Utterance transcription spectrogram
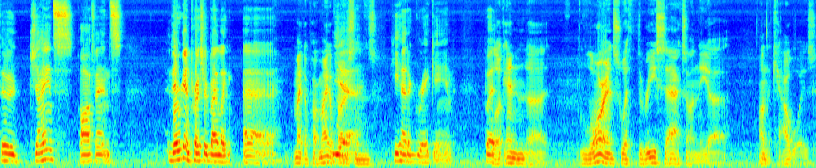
the Giants offense they were getting pressured by like uh Micah Par- Micah Yeah. Parsons. he had a great game, but look and uh, Lawrence with three sacks on the uh, on the Cowboys.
